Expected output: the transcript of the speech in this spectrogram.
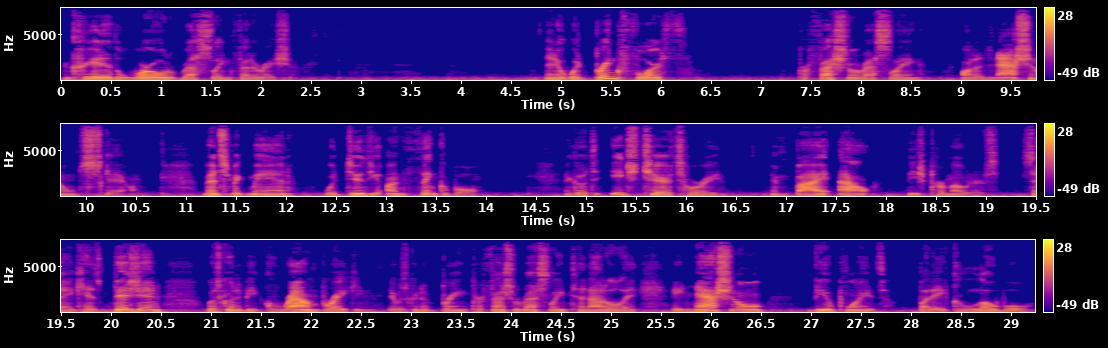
and created the World Wrestling Federation. And it would bring forth professional wrestling on a national scale. Vince McMahon would do the unthinkable and go to each territory and buy out these promoters, saying his vision was going to be groundbreaking. It was going to bring professional wrestling to not only a national viewpoint but a global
